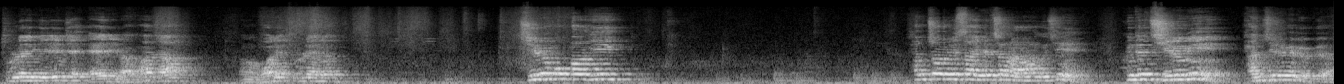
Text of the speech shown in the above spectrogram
둘레 길이 이제 L이라고 하자. 어, 원의 둘레는 지름 곱하기 3.14 이랬잖아, 그치? 근데 지름이 반지름의 몇 배야?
